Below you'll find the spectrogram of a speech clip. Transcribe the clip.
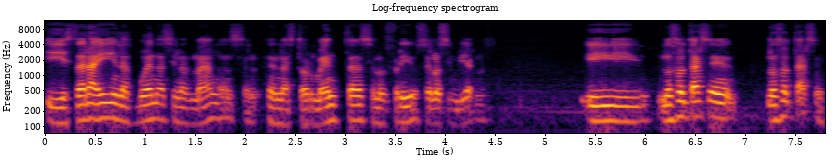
y estar ahí en las buenas y en las malas, en, las tormentas, en los fríos, en los inviernos. Y no soltarse, no soltarse.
